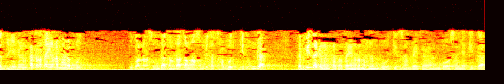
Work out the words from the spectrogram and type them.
Tentunya dengan kata-kata yang lemah lembut. Bukan langsung datang-datang langsung kita cabut itu enggak. Tapi kita dengan kata-kata yang lemah lembut kita sampaikan bahwasanya kita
